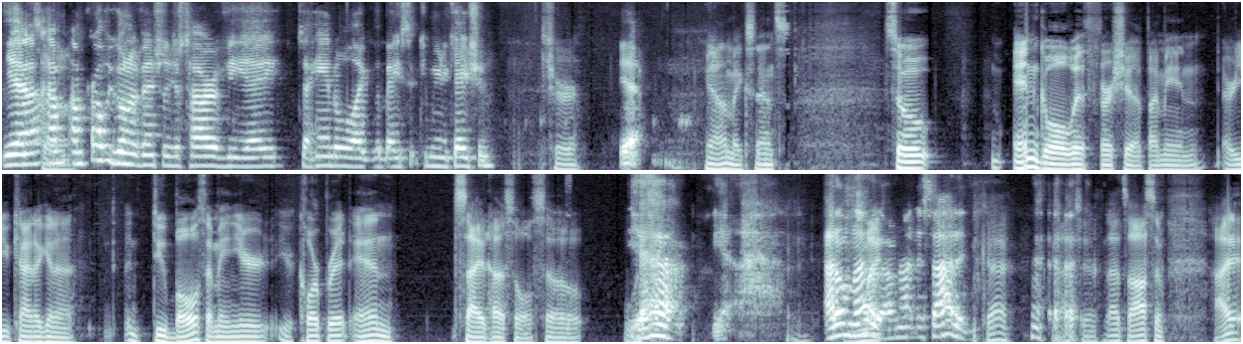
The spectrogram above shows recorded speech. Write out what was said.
Yeah, I I'm, I'm probably going to eventually just hire a VA to handle like the basic communication. sure. Yeah. Yeah, that makes sense. So, end goal with ownership. I mean, are you kind of gonna do both? I mean, you're you're corporate and side hustle. So, yeah, yeah. I don't know. Might... I've not decided. Okay, gotcha. That's awesome. I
